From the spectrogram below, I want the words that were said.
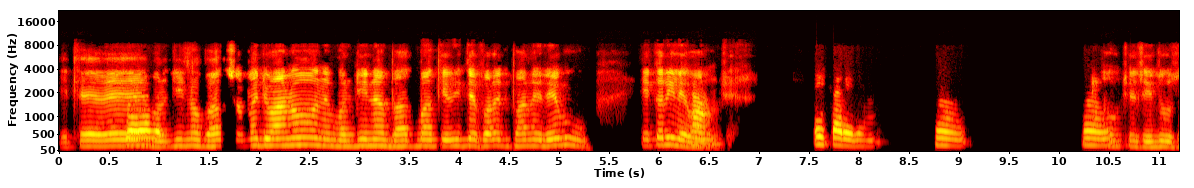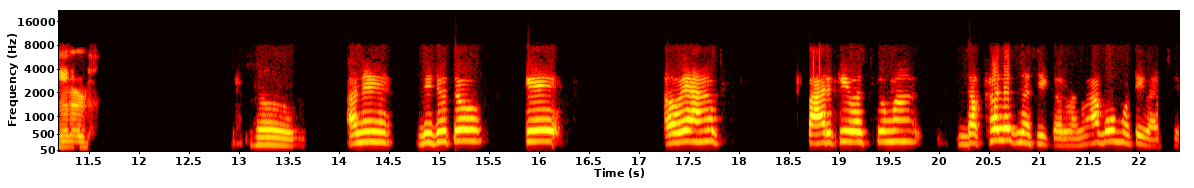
એટલે હવે. મરજીનો ભાગ સમજવાનો અને મરજીના ભાગમાં કેવી રીતે ફરજ ભાને રહેવું એ કરી લેવાનું છે. એ કરી લેવાનું. હમ. છે સીધું સરળ. હમ. અને બીજું તો કે હવે આ પારકી વસ્તુમાં દખલ જ નથી કરવાનું. આ બહુ મોટી વાત છે.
